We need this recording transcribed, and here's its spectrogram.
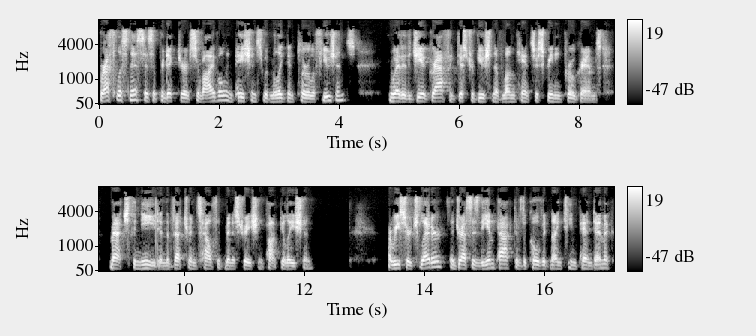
breathlessness as a predictor of survival in patients with malignant pleural effusions, and whether the geographic distribution of lung cancer screening programs match the need in the Veterans Health Administration population. A research letter addresses the impact of the COVID-19 pandemic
